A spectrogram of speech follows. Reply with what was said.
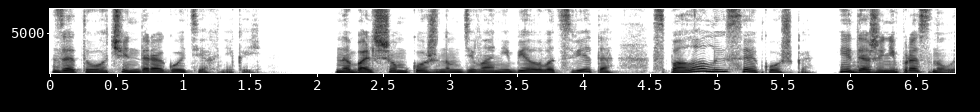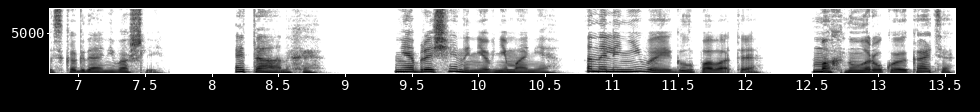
зато очень дорогой техникой. На большом кожаном диване белого цвета спала лысая кошка и даже не проснулась, когда они вошли. «Это Анхе. Не обращай на нее внимания, она ленивая и глуповатая», махнула рукой Катя,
